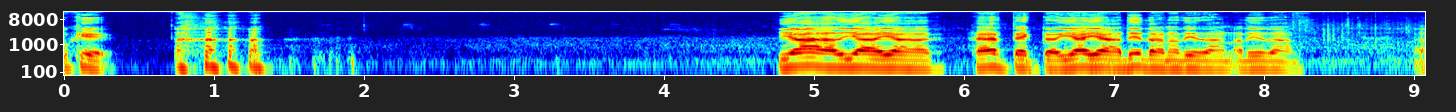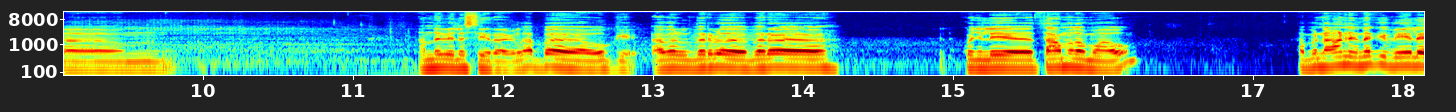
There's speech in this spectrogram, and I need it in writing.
Okay. Ya ya ya hair டேக்டர் யா யா அதே தான் அதே தான் அதே தான். அந்த வேலை செய்கிறார்கள் அப்போ ஓகே. அவர் வேற வேற கொஞ்சம் லே தாமதமாகும். அப்போ நான் எனக்கு வேலை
